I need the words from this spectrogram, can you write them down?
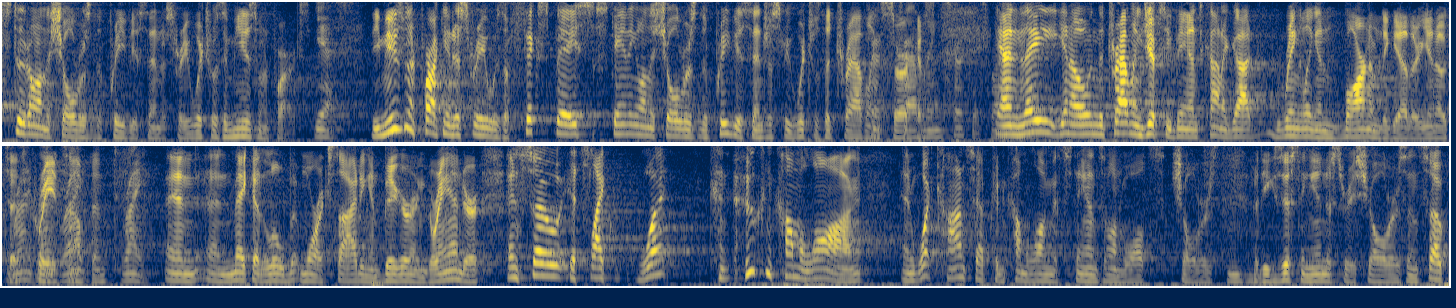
stood on the shoulders of the previous industry, which was amusement parks. Yes. The amusement park industry was a fixed base standing on the shoulders of the previous industry, which was the traveling Tra- circus. traveling circus, right. And they, you know, and the traveling gypsy bands kind of got Ringling and Barnum together, you know, to Right, create right, something. right. And, and make it a little bit more exciting and bigger and grander. And so it's like, what can, who can come along and what concept can come along that stands on Walt's shoulders, Mm-hmm. or the existing industry's shoulders? And so,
